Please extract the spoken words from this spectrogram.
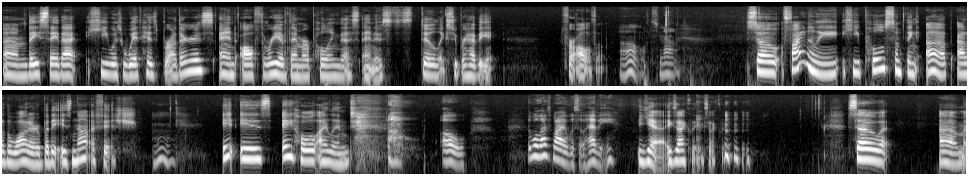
um, they say that he was with his brothers, and all three of them are pulling this, and it was still like super heavy for all of them. Oh, snap. So finally, he pulls something up out of the water, but it is not a fish. Mm. It is a whole island. Oh. Oh. Well, that's why it was so heavy. yeah, exactly, exactly. so, um,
